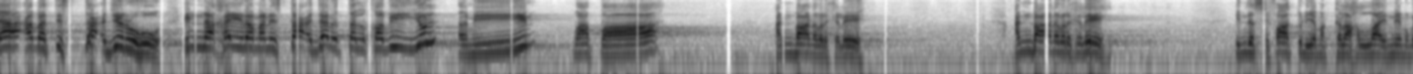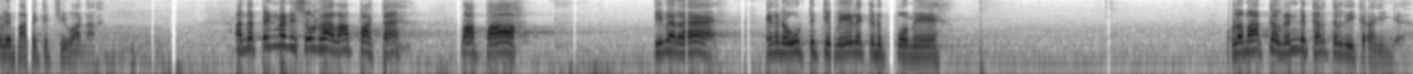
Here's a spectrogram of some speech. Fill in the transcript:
யா அபத் இஸ்தஜிருஹு இன்ன கைர மன் இஸ்தஅஜர்தல் கவியுல் அமீன். வாப்பா. அன்பானவர்களே அன்பானவர்களே இந்த சிஃபாத்துடைய மக்களாக அல்லாஹ் என்னை உங்களை மறைக்க செய்வானாக. அந்த பெண்மணி சொல்றா வாப்பாட்ட பாப்பா இவரை எங்கட வீட்டுக்கு வேலைக்கு எடுப்போமே. உலமாக்கள் ரெண்டு கருத்து எழுதிக்கிறாங்க இங்க.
